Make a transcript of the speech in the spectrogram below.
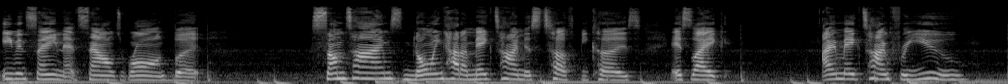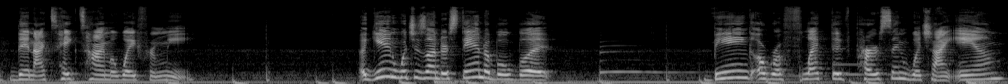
even saying that sounds wrong, but sometimes knowing how to make time is tough because it's like I make time for you, then I take time away from me. Again, which is understandable, but being a reflective person, which I am,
